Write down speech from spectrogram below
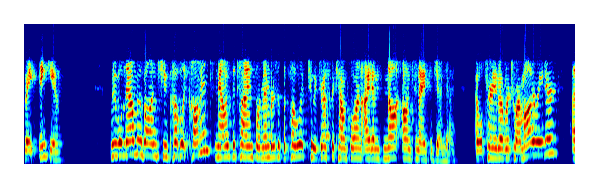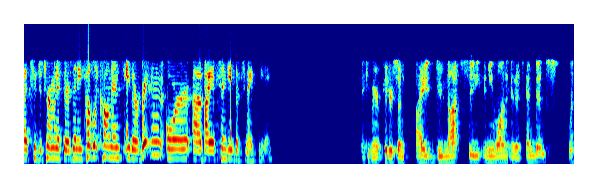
Great, thank you. We will now move on to public comment. Now is the time for members of the public to address the council on items not on tonight's agenda. I will turn it over to our moderator uh, to determine if there's any public comments, either written or uh, by attendees of tonight's meeting. Thank you, Mayor Petersen. I do not see anyone in attendance with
